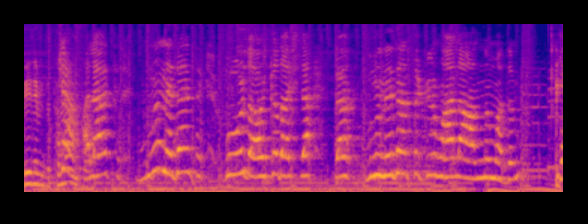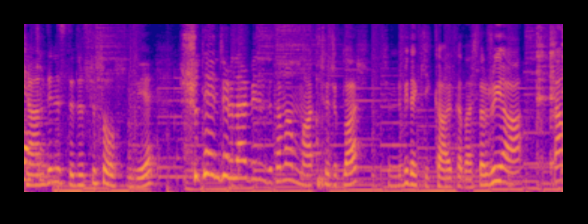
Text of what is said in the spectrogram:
benimdi tamam Hocam mı? alaka bunu neden tak? Bu arada arkadaşlar ben bunu neden takıyorum hala anlamadım. E, Kendin istedin süs olsun diye. Şu tencereler benimdi tamam mı çocuklar? Şimdi bir dakika arkadaşlar. Rüya ben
